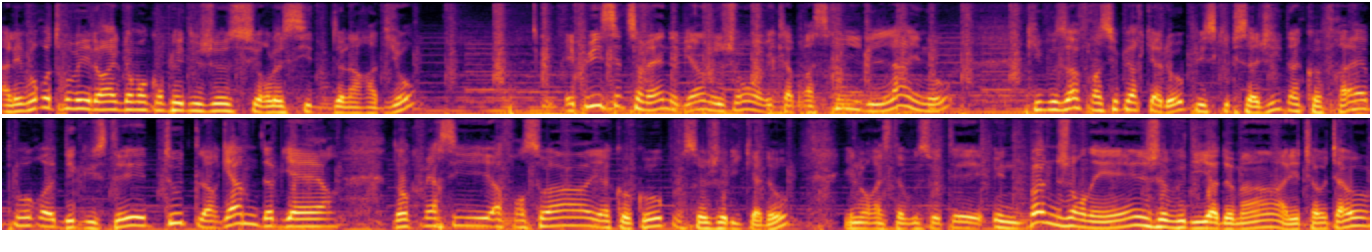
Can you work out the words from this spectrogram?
Allez, vous retrouvez le règlement complet du jeu sur le site de la radio. Et puis, cette semaine, eh bien, nous jouons avec la brasserie Laino qui vous offre un super cadeau puisqu'il s'agit d'un coffret pour déguster toute leur gamme de bières. Donc merci à François et à Coco pour ce joli cadeau. Il nous reste à vous souhaiter une bonne journée. Je vous dis à demain. Allez, ciao ciao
